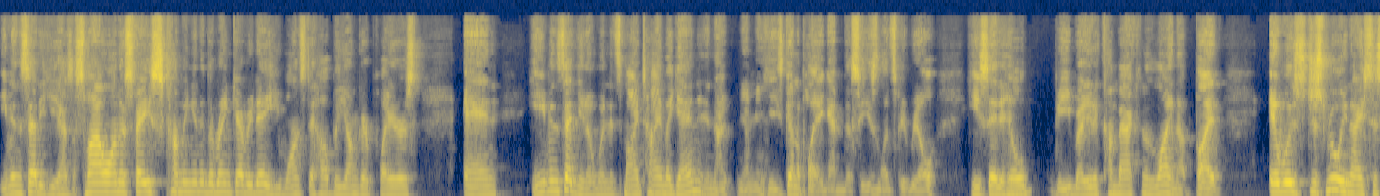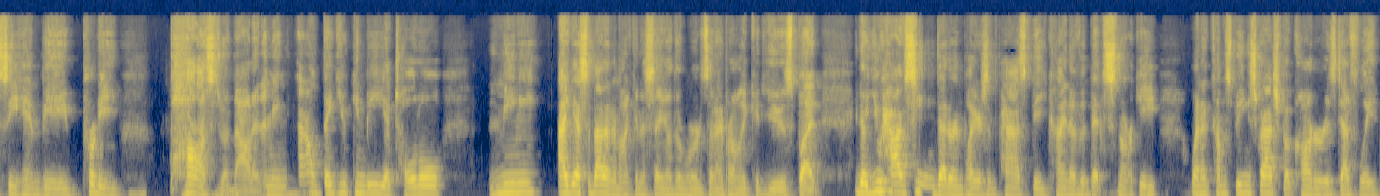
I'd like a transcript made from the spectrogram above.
even said he has a smile on his face coming into the rink every day. He wants to help the younger players. And he even said, you know, when it's my time again, and I, I mean, he's going to play again this season, let's be real. He said he'll be ready to come back into the lineup. But it was just really nice to see him be pretty positive about it. I mean, I don't think you can be a total meanie, I guess, about it. I'm not going to say other words that I probably could use, but, you know, you have seen veteran players in the past be kind of a bit snarky when it comes to being scratched, but Carter is definitely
